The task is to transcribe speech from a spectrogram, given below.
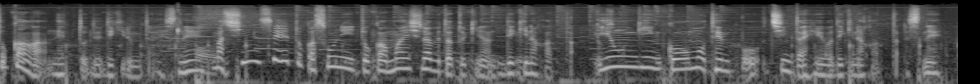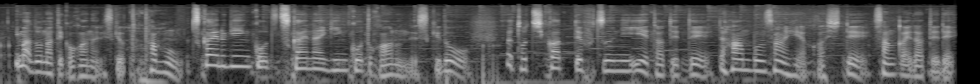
とかがネットでできるみたいですね。お、まあ、申請とかソニーとか前調べた時にはできなかった。イオン銀行も店舗賃貸併用はできなかったですね今はどうなってるか分かんないですけどた多分使える銀行と使えない銀行とかあるんですけど土地買って普通に家建ててで半分3部屋貸して3階建てで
